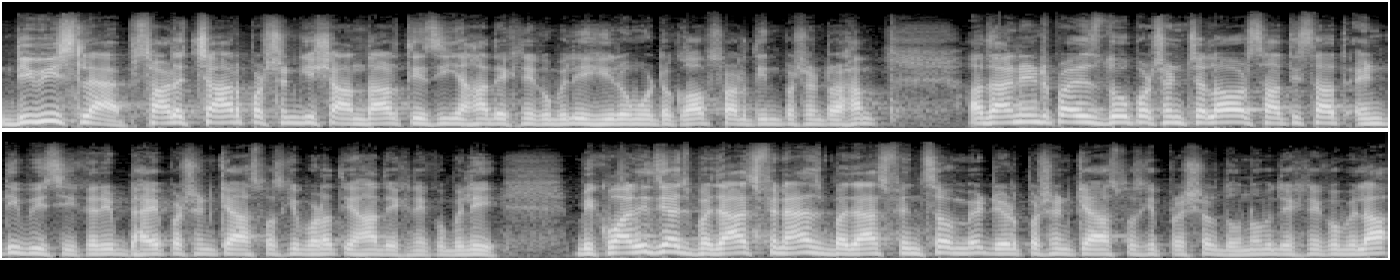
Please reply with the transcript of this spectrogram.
डीवी स्लैब, साढ़े चार परसेंट की शानदार तेज़ी यहाँ देखने को मिली। हीरो मोटोकॉप साढ़े तीन परसेंट रहा। अदानी इंटरप्राइज दो परसेंट चला और साथ ही साथ एनटीपीसी करीब ढाई परसेंट के आसपास की बढ़त यहाँ देखने को मिली। बिकवाली आज बजाज फाइनेंस बजाज फिनसव में डेढ़ परसेंट के आसपास की प्रेशर दोनों में देखने को मिला।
